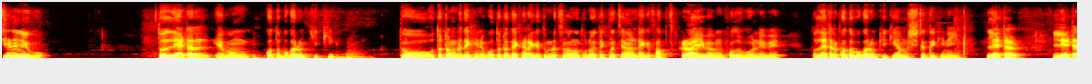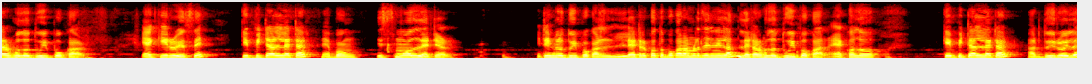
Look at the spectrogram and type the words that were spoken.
জেনে নেব। তো লেটার এবং কত প্রকার কী কী? তো উত্তরটা আমরা দেখে নেব উত্তরটা দেখার আগে তোমরা চ্যানেল নতুন হয়ে থাকলে চ্যানেলটাকে সাবস্ক্রাইব এবং ফলো করে নেবে। তো লেটার কত প্রকার ও কী কী আমরা সেটা দেখে নেই। লেটার লেটার হলো দুই প্রকার। একই রয়েছে ক্যাপিটাল লেটার এবং স্মল লেটার এটি হলো দুই প্রকার। লেটার কত প্রকার আমরা জেনে নিলাম? লেটার হলো দুই প্রকার। এক হলো ক্যাপিটাল লেটার আর দুই রইলে,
